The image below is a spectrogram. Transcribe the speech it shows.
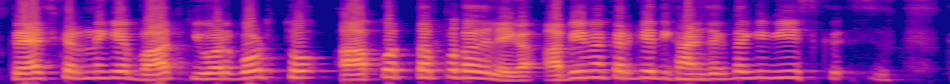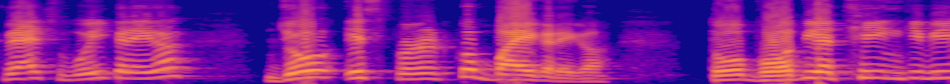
स्क्रैच करने के बाद क्यूआर कोड तो आपको तब पता चलेगा। अभी मैं करके दिखा नहीं सकता क्योंकि स्क्रैच वही करेगा जो इस प्रोडक्ट को बाय करेगा। तो बहुत ही अच्छी इनकी भी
